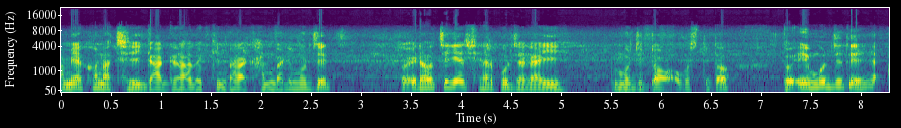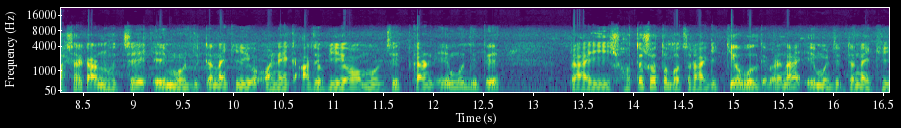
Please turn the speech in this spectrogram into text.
আমি এখন আছি গাগরা দক্ষিণপাড়া খানবাড়ি মসজিদ। তো এটা হচ্ছে গিয়ে শেরপুর জায়গায় মসজিদটা অবস্থিত। তো এই মসজিদে আসার কারণ হচ্ছে এই মসজিদটা নাকি অনেক আজবীয় মসজিদ। কারণ এই মসজিদে প্রায় শত শত বছর আগে কেউ বলতে পারে না এই মসজিদটা নাকি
